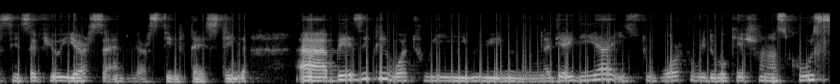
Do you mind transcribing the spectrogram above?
since a few years and we are still testing. Uh, basically, what we, we, the idea is to work with vocational schools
